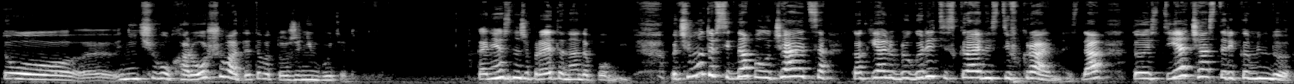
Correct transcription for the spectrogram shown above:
то э, ничего хорошего от этого тоже не будет. Конечно же, про это надо помнить. Почему-то всегда получается, как я люблю говорить, из крайности в крайность, да. То есть я часто рекомендую,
